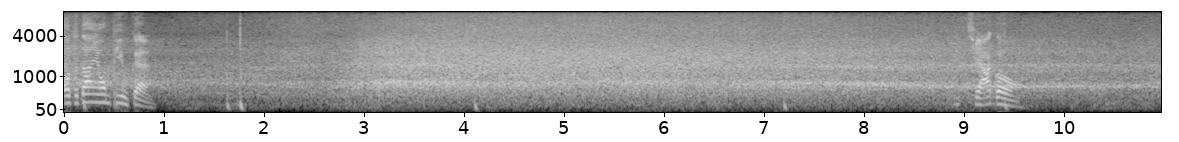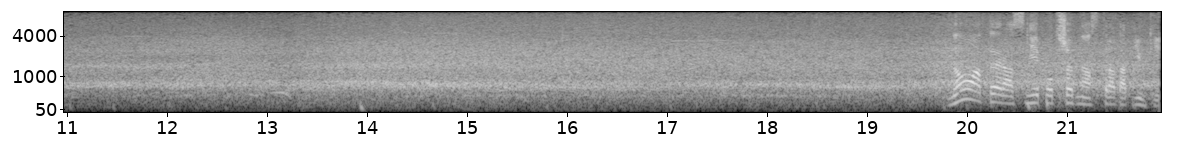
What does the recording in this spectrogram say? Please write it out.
Oddają piłkę. Thiago. No a teraz niepotrzebna strata piłki.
